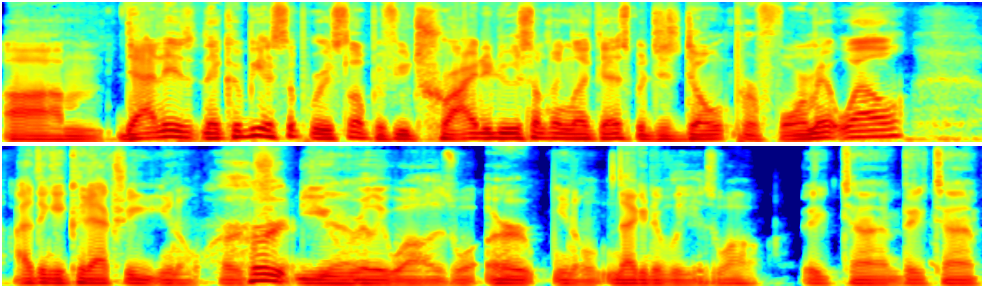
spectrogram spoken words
Um, that is that could be a slippery slope if you try to do something like this, but just don't perform it well. I think it could actually, you know, hurt, Hurt you, you yeah. really well as well, or you know, negatively as well. Big time, big time.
